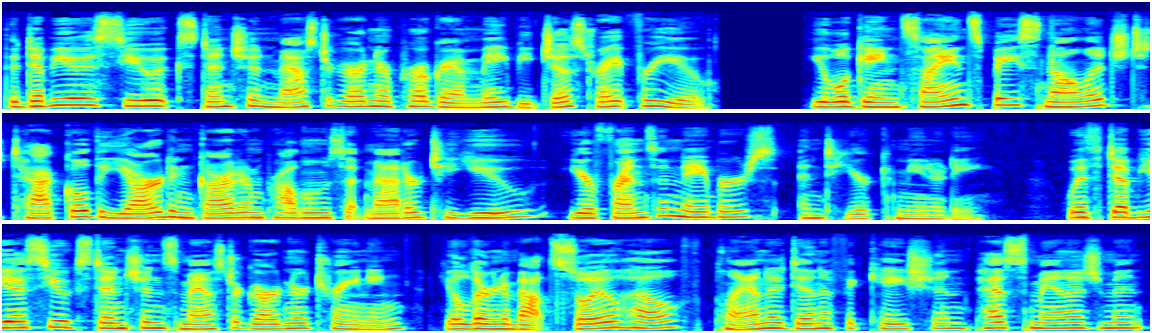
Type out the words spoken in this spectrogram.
The WSU Extension Master Gardener program may be just right for you. You will gain science based knowledge to tackle the yard and garden problems that matter to you, your friends and neighbors, and to your community. With WSU Extension's Master Gardener training, you'll learn about soil health, plant identification, pest management,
